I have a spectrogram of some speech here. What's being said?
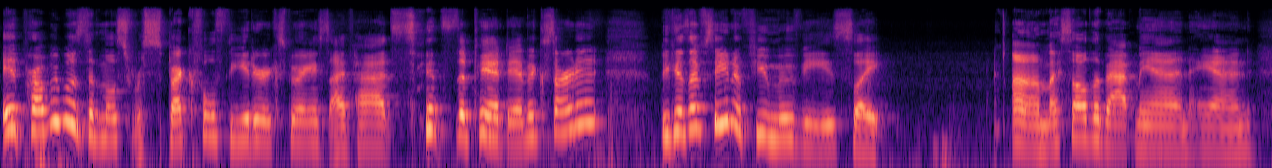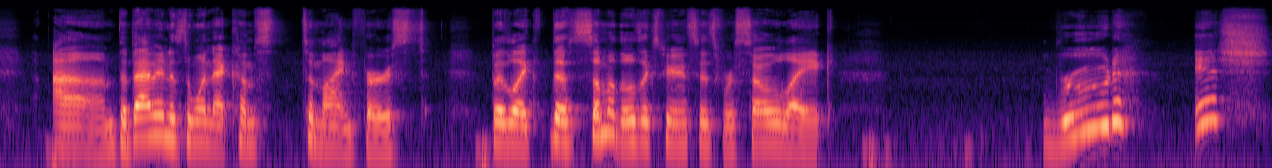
it probably was the most respectful theater experience I've had since the pandemic started because I've seen a few movies like um I saw the Batman and um the Batman is the one that comes to mind first but like the some of those experiences were so like rude ish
